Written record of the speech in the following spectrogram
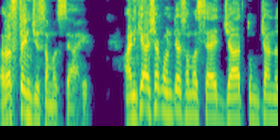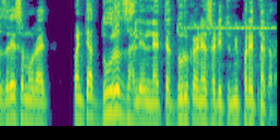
रस्त्यांची समस्या आहे. आणखी अशा कोणत्या समस्या आहेत ज्या तुमच्या नजरेसमोर आहेत पण त्या दूरच झालेल्या नाहीत त्या दूर करण्यासाठी तुम्ही प्रयत्न करा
